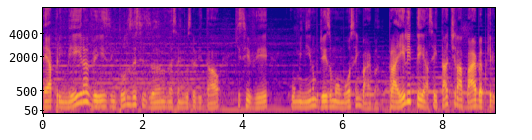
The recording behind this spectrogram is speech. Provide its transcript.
é a primeira vez em todos esses anos nessa indústria vital que se vê o menino Jason Momoa sem barba. Pra ele ter aceitado tirar a barba é porque ele,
